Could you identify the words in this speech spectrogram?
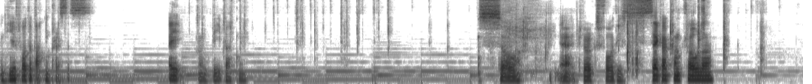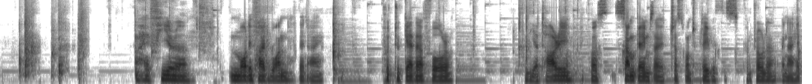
And here for the button presses. A and B button. So it works for the Sega controller. Have here a modified one that I put together for the Atari because some games I just want to play with this controller and I had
